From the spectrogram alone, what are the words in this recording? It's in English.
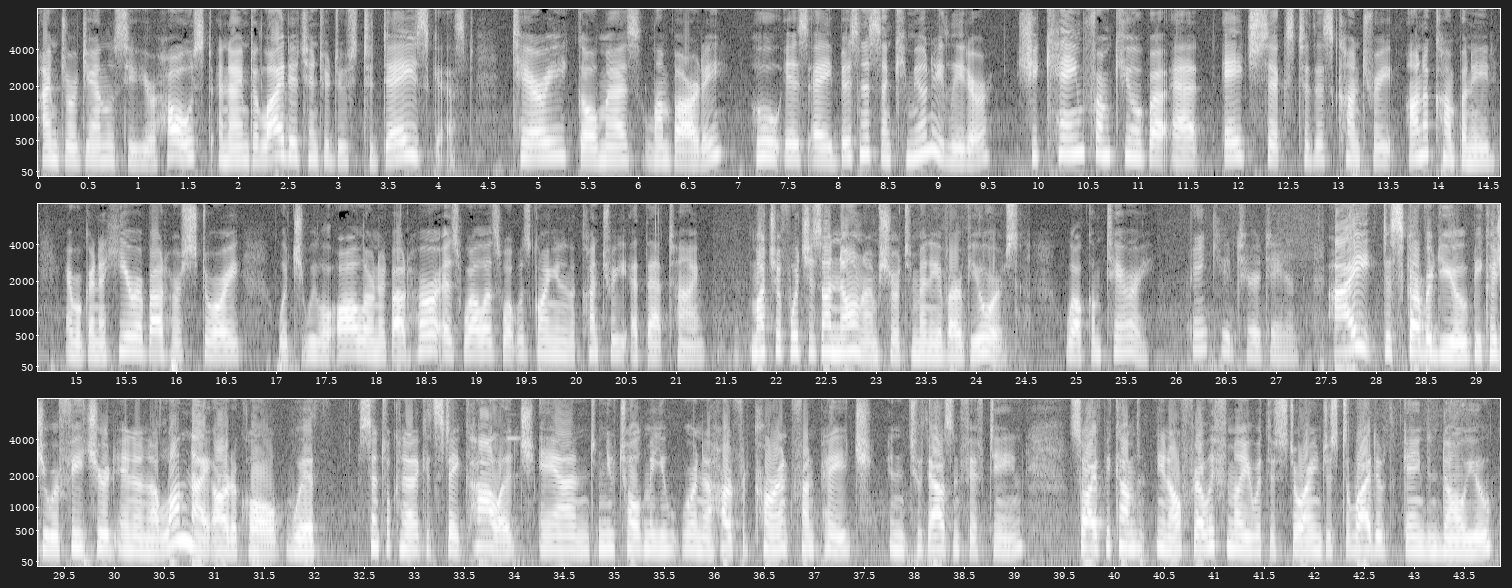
I'm Georgianne Lucy, your host, and I'm delighted to introduce today's guest, Terry Gomez Lombardi, who is a business and community leader. She came from Cuba at age six to this country unaccompanied, and we're going to hear about her story, which we will all learn about her as well as what was going on in the country at that time, much of which is unknown, I'm sure, to many of our viewers. Welcome, Terry. Thank you, Georgianne. I discovered you because you were featured in an alumni article with Central Connecticut State College, and you told me you were in a Hartford Courant front page in 2015. So I've become, you know, fairly familiar with this story and just delighted with getting to know you.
